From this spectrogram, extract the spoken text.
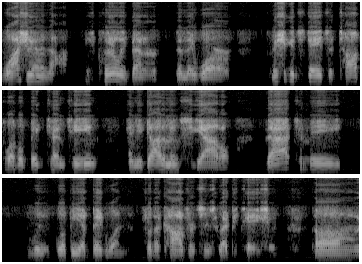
Washington is clearly better than they were. Michigan State's a top-level Big Ten team, and you got them in Seattle. That, to me, will, will be a big one for the conference's reputation. Uh,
